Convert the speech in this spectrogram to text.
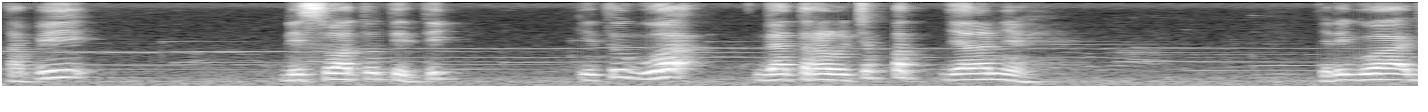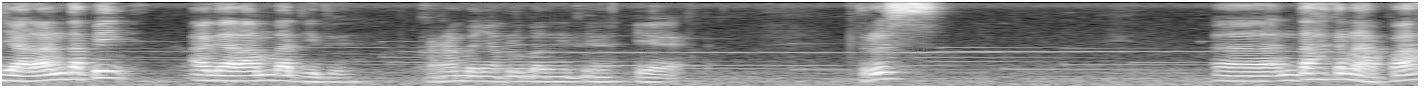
Tapi di suatu titik itu gua gak terlalu cepet jalannya. Jadi gua jalan tapi agak lambat gitu. Karena banyak lubang itu ya? Ya terus eh, entah kenapa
